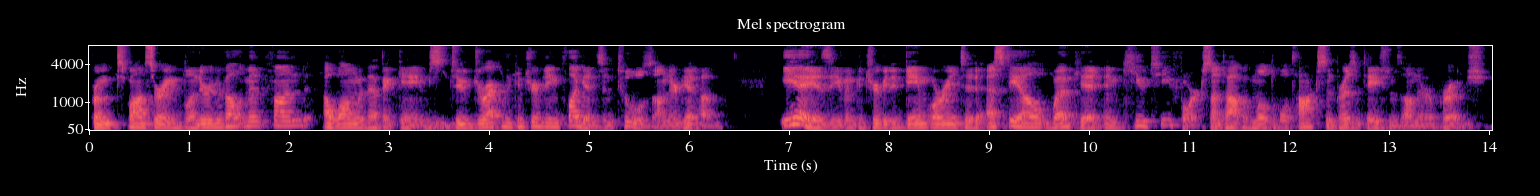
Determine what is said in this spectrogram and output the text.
from sponsoring Blender Development Fund along with Epic Games to directly contributing plugins and tools on their GitHub. EA has even contributed game oriented SDL, WebKit, and Qt forks on top of multiple talks and presentations on their approach.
